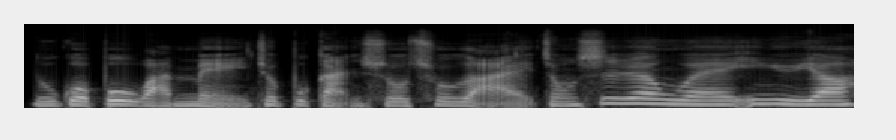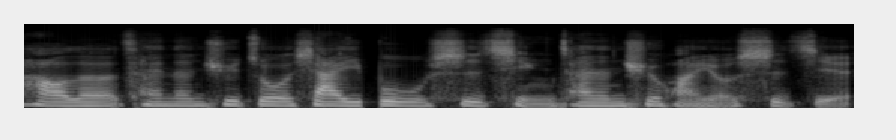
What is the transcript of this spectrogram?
如果不完美就不敢说出来。总是认为。因为英语要好了，才能去做下一步事情，才能去环游世界。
